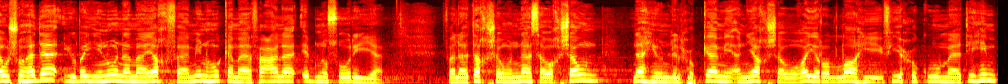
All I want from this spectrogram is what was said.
أو شهداء يبينون ما يخفى منه كما فعل ابن صورية. فلا تخشوا الناس واخشون. نهي للحكام أن يخشوا غير الله في حكوماتهم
